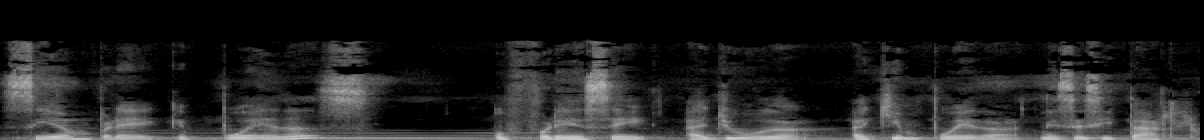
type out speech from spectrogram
Siempre que puedas, ofrece ayuda a quien pueda necesitarlo.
